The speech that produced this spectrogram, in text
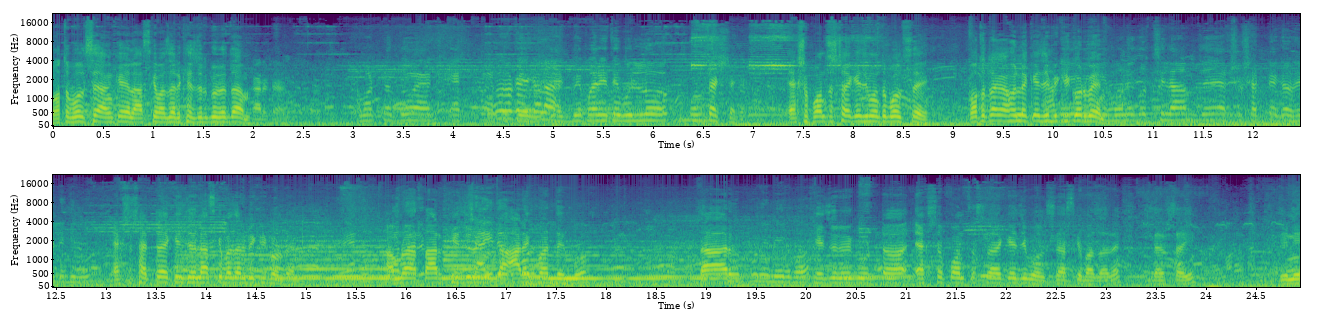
কত বলছে আঙ্কেল? আজকে বাজারে খেজুর গুড়ের দাম? আমারটা তো এক এক এক ব্যাপারিতে বলল পঞ্চাশ টাকা। একশো পঞ্চাশ টাকা কেজি মতো বলছে। কত টাকা হলে কেজি বিক্রি করবেন? মনে করছিলাম যে একশো ষাট টাকা ফেলে দিব। একশো ষাট টাকা কেজি হলে আজকে বাজারে বিক্রি করবেন। আমরা তার খেজুর গুড়টা আরেকবার দেখব। তার খেজুরের গুড়টা একশো পঞ্চাশ টাকা কেজি বলছে আজকে বাজারে ব্যবসায়ী। তিনি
